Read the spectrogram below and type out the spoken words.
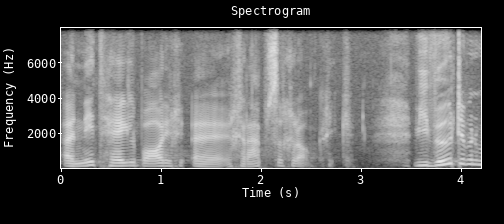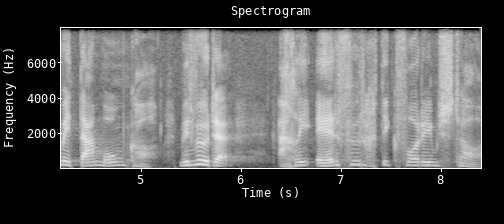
eine nicht heilbare äh, Krebserkrankung. Wie würden wir mit dem umgehen? Wir würden ein bisschen ehrfürchtig vor ihm stehen.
